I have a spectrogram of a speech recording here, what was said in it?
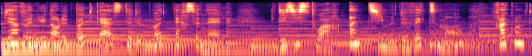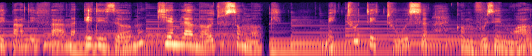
Bienvenue dans le podcast de Mode Personnel, des histoires intimes de vêtements racontées par des femmes et des hommes qui aiment la mode ou s'en moquent, mais toutes et tous, comme vous et moi,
